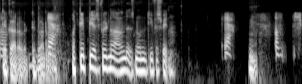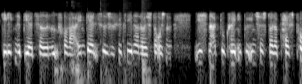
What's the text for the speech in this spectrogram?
Og, det gør der vel, det gør der Ja. vel. Og det bliver selvfølgelig noget anderledes nu, når de forsvinder. Ja. Mm. Og skiltene bliver taget ned fra vejen. Det er altid så hyggeligt, når der står sådan, lige snart du kører ind i byen, så står der pas på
